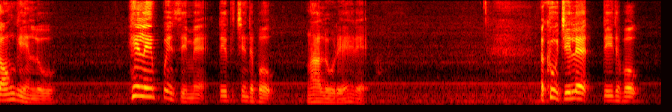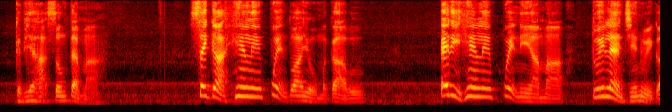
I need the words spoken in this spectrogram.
ကောင်းကင်လိုဟင်းလင်းပွင့်စေမဲ့တေးသချင်းတစ်ပုတ်ငါလိုတယ်တဲ့ အခုကျေးလက်တေးတစ်ပုတ်ကြပြာအဆုံးသက်မှာစိတ်ကဟင်းလင်းပွင့်သွားရုံမကဘူးအဲ့ဒီဟင်းလင်းပွင့်နေရမှာတွေးလန့်ခြင်းတွေက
